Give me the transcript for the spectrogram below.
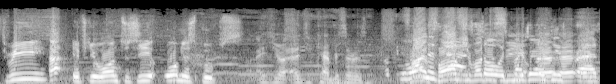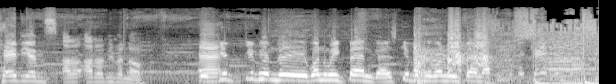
Three, Ah. if you want to see honest boobs. Uh, You, uh, you can't be serious. Okay, one is Four, if you want so to see majority uh, uh, for uh. CadiaN's, I don't, I don't even know. Give- give him the one week ban, guys. Give him the one week ban.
